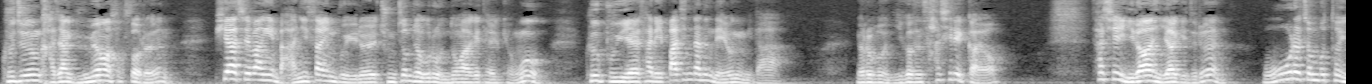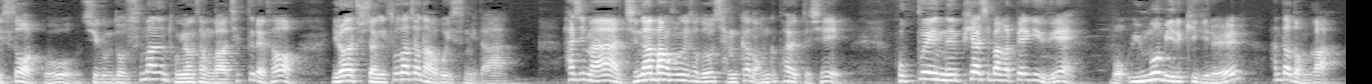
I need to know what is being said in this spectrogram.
그중 가장 유명한 속설은 피하 지방이 많이 쌓인 부위를 중점적으로 운동하게 될 경우 그 부위에 살이 빠진다는 내용입니다. 여러분, 이것은 사실일까요? 사실 이러한 이야기들은 오래전부터 있어 왔고 지금도 수많은 동영상과 책들에서 이러한 주장이 쏟아져 나오고 있습니다. 하지만 지난 방송에서도 잠깐 언급하였듯이 복부에 있는 피하 지방을 빼기 위해 뭐 윗몸 일으키기를 한다던가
